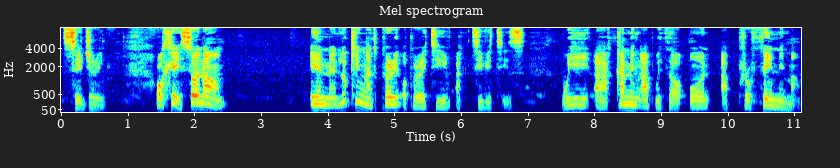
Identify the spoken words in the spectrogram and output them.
surgery. Okay, so now in looking at peri-operative activities, we are coming up with our own aprophenema.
